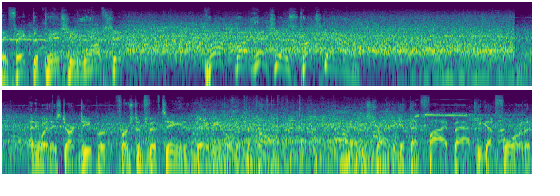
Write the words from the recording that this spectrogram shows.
They fake the pitch. He lofts it. Caught by Hentges. Touchdown. Anyway, they start deeper. First and 15, and Damien will get the call. And he's trying to get that five back. He got four of it.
